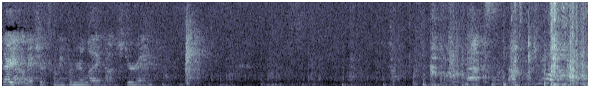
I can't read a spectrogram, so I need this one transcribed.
There you go. Make sure it's coming from your leg, not just your rein. Excellent. That's much better.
